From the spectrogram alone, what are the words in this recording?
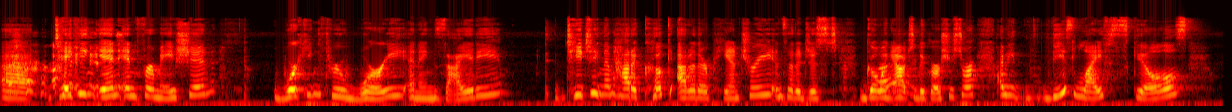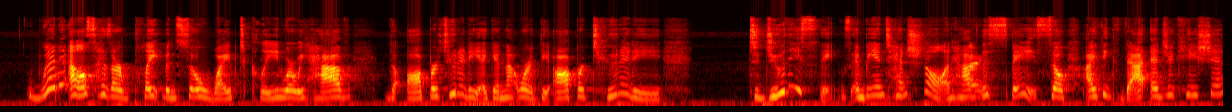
uh, right. taking in information, working through worry and anxiety, teaching them how to cook out of their pantry instead of just going out to the grocery store. I mean, these life skills, when else has our plate been so wiped clean where we have the opportunity, again, that word, the opportunity to do these things and be intentional and have right. this space. So I think that education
